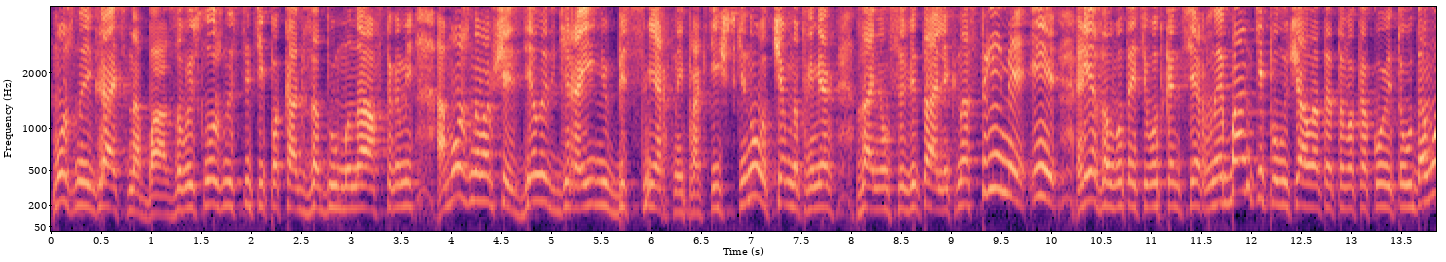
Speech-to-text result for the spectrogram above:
Можно играть на базовой сложности, типа как задумано авторами, а можно вообще сделать героиню бессмертной практически. Ну вот чем, например, занялся Виталик на стриме и резал вот эти вот консервные банки, получал от этого какое-то удовольствие.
